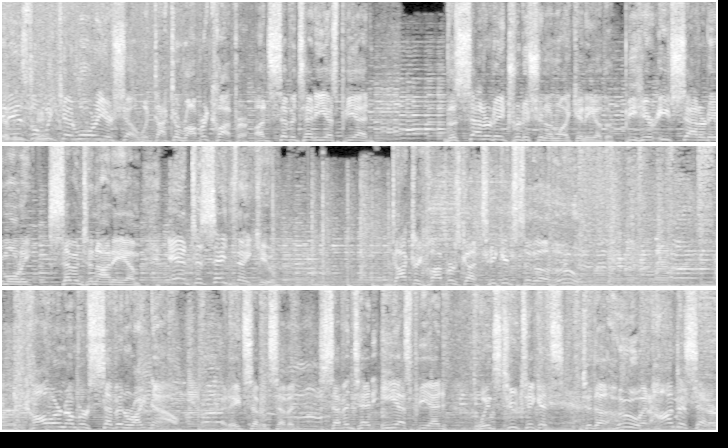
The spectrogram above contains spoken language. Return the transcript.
710. It is the Weekend Warrior Show with Dr. Robert Klapper on 710 ESPN. The Saturday tradition unlike any other. Be here each Saturday morning, 7 to 9 a.m. And to say thank you, Dr. Klapper's got tickets to The Who. Caller number 7 right now at 877-710-ESPN wins two tickets to The Who at Honda Center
